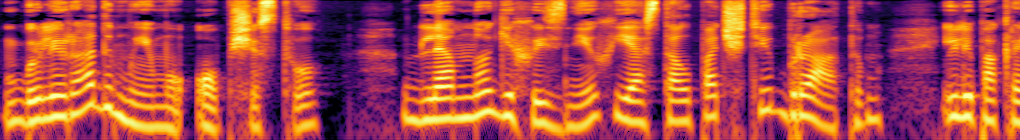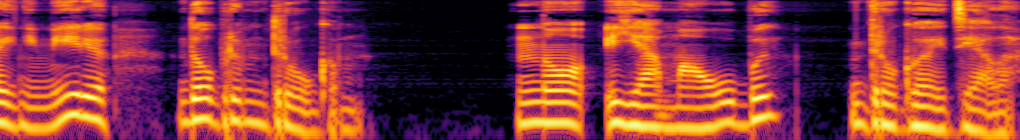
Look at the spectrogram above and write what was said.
были рады моему обществу. Для многих из них я стал почти братом или, по крайней мере, добрым другом. Но я Маубы — другое дело.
